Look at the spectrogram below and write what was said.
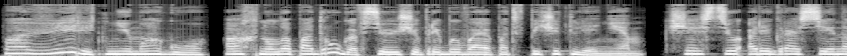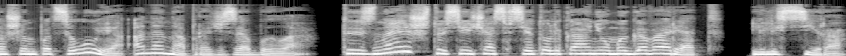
«Поверить не могу», — ахнула подруга, все еще пребывая под впечатлением. К счастью, о регрессии нашем поцелуе она напрочь забыла. «Ты знаешь, что сейчас все только о нем и говорят?» «Ильсира,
